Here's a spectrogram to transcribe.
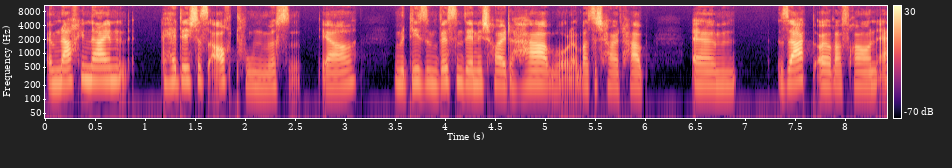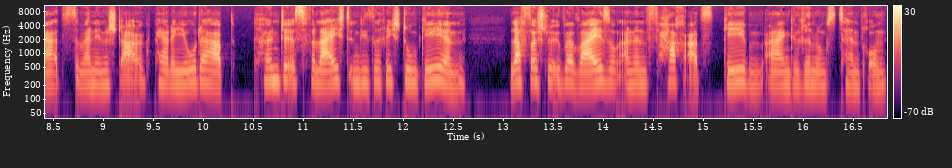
Im Nachhinein hätte ich das auch tun müssen, ja, mit diesem Wissen, den ich heute habe oder was ich heute habe. Ähm, sagt eurer Frauenärzte, wenn ihr eine starke Periode habt, könnte es vielleicht in diese Richtung gehen. Lasst euch eine Überweisung an einen Facharzt geben, an ein Gerinnungszentrum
